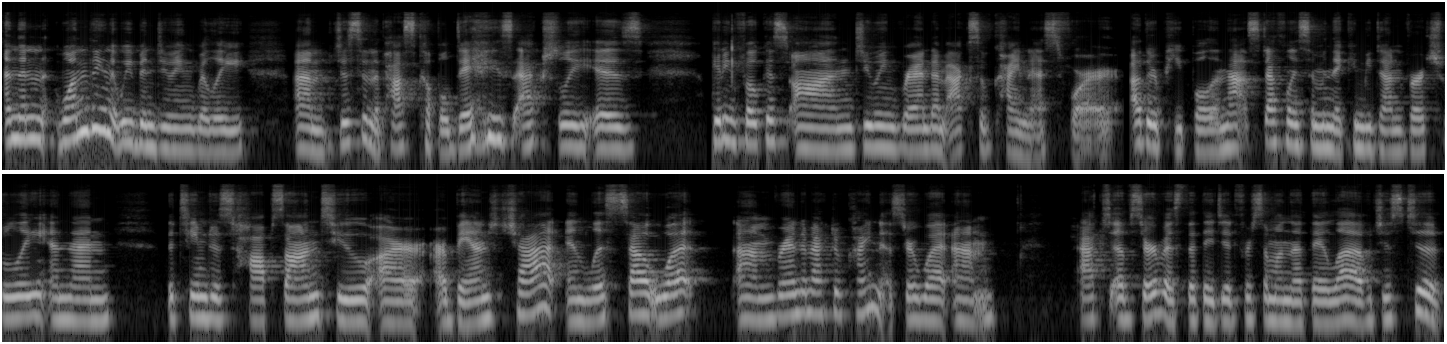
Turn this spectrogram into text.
And then one thing that we've been doing really um, just in the past couple days actually is getting focused on doing random acts of kindness for other people. And that's definitely something that can be done virtually. And then the team just hops on to our, our band chat and lists out what um, random act of kindness or what um, act of service that they did for someone that they love just to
